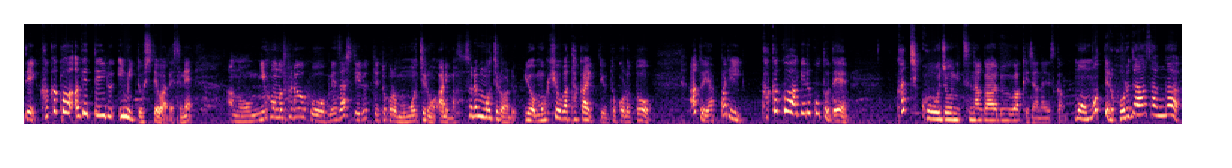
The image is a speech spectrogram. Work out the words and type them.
で、価格を上げている意味としてはですね、あの日本のプルーフを目指しているっていうところももちろんあります。それももちろんある。要は目標が高いっていうところと、あとやっぱり価格を上げることで価値向上につながるわけじゃないですか。もう持ってるホルダーさんが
